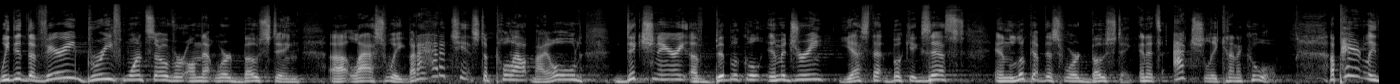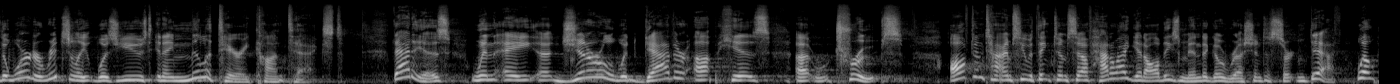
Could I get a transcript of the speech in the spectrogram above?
we did the very brief once over on that word boasting uh, last week, but I had a chance to pull out my old dictionary of biblical imagery. Yes, that book exists, and look up this word boasting, and it's actually kind of cool. Apparently, the word originally was used in a military context. That is, when a, a general would gather up his uh, troops, Oftentimes, he would think to himself, How do I get all these men to go rush into certain death? Well,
